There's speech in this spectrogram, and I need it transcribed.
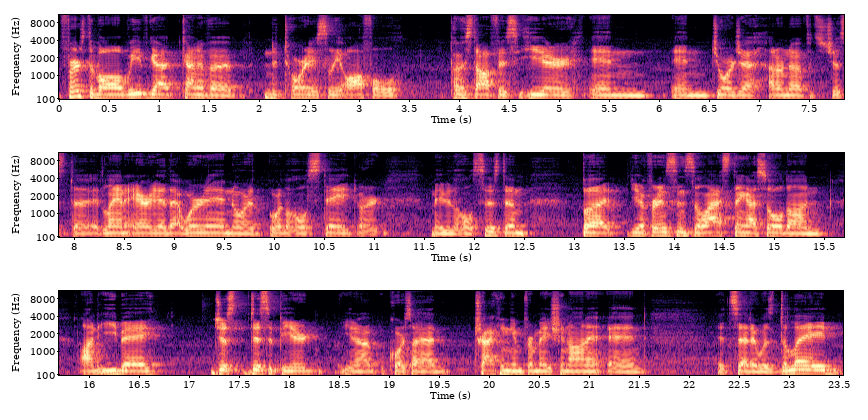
first of all, we've got kind of a notoriously awful post office here in in Georgia. I don't know if it's just the Atlanta area that we're in, or or the whole state, or maybe the whole system. But you know, for instance, the last thing I sold on on eBay just disappeared. You know, of course, I had tracking information on it, and it said it was delayed,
